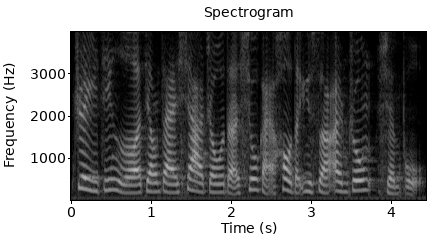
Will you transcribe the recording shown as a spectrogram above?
这一金额将在下周的修改后的预算案中宣布。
